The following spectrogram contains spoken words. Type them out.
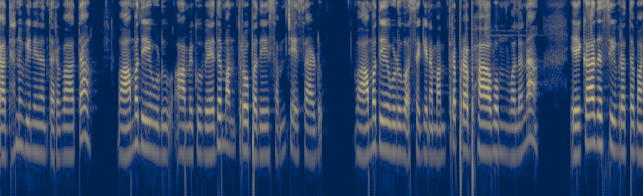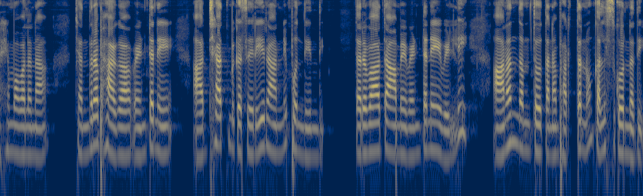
కథను వినిన తర్వాత వామదేవుడు ఆమెకు వేదమంత్రోపదేశం చేశాడు. వామదేవుడు వసగిన మంత్రప్రభావం వలన ఏకాదశి వ్రత మహిమ వలన చంద్రభాగ వెంటనే ఆధ్యాత్మిక శరీరాన్ని పొందింది. తర్వాత ఆమె వెంటనే వెళ్ళి ఆనందంతో తన భర్తను కలుసుకొన్నది.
